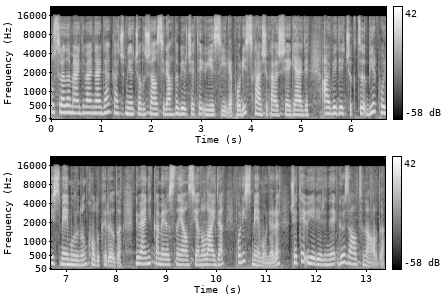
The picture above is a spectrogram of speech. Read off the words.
Bu sırada merdivenlerden kaçmaya çalışan silahlı bir çete üyesiyle polis karşı karşıya geldi. Arbede çıktı bir polis memurunun kolu kırıldı. Güvenlik kamerasına yansıyan olayda polis memurları çete üyelerini gözaltına aldı.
